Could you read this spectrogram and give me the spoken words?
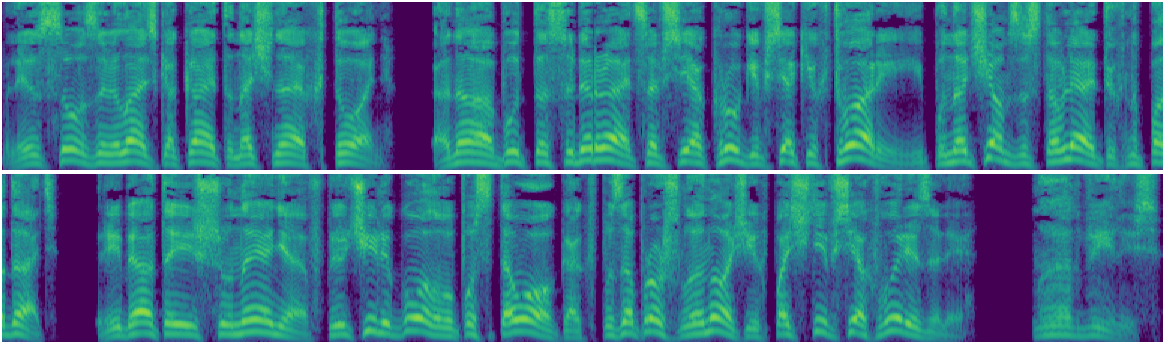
«В лесу завелась какая-то ночная хтонь. Она будто собирает со всей округи всяких тварей и по ночам заставляет их нападать. Ребята из Шуненя включили голову после того, как в позапрошлую ночь их почти всех вырезали. Мы отбились.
